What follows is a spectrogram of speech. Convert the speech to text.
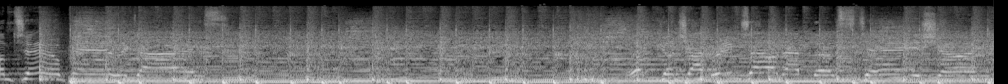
Come to paradise. A gunshot rings out at the station.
